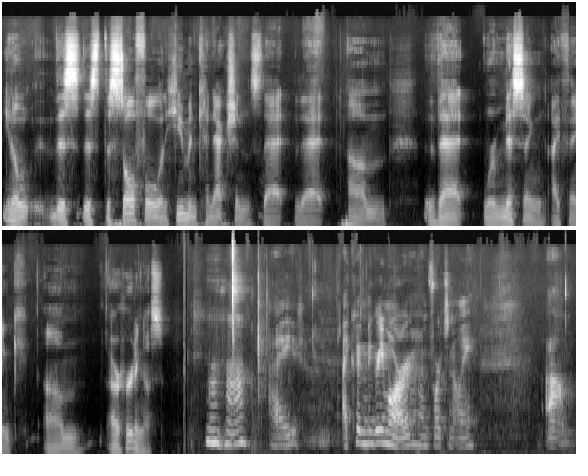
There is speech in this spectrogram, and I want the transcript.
you know this this the soulful and human connections that that um that we're missing i think um are hurting us Mm-hmm. I I couldn't agree more. Unfortunately. Um,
